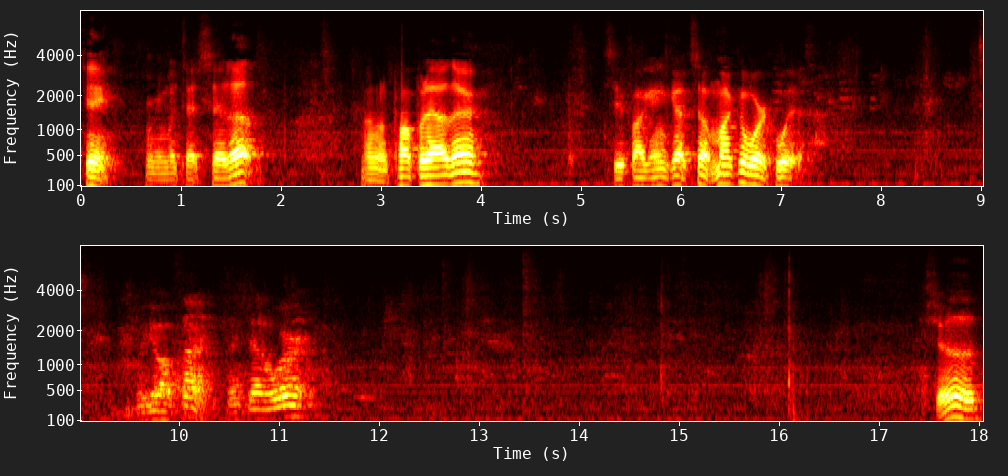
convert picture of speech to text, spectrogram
Okay, we're gonna let that set up. I'm gonna pop it out of there. See if I can got something I can work with. What do y'all think? Think that'll work? Should.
